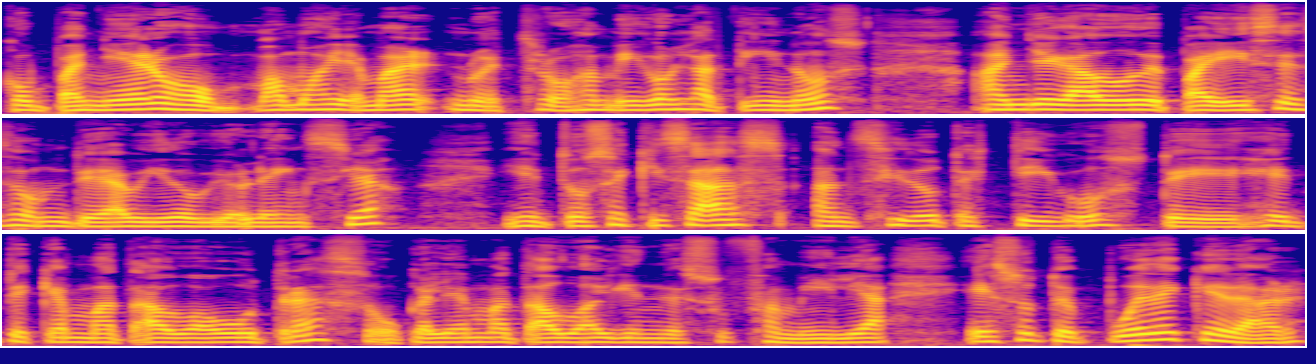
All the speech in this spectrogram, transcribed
compañeros o vamos a llamar nuestros amigos latinos han llegado de países donde ha habido violencia y entonces quizás han sido testigos de gente que ha matado a otras o que le han matado a alguien de su familia. Eso te puede quedar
